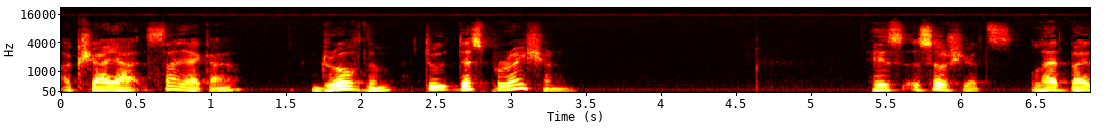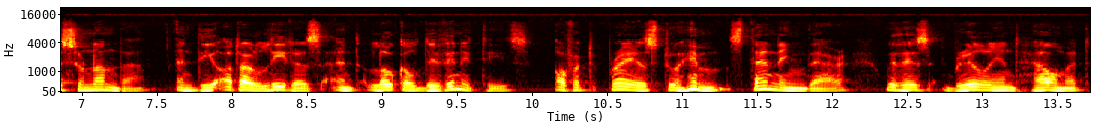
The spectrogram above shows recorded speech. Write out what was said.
Akshaya Sayaka, drove them to desperation. His associates, led by Sunanda and the other leaders and local divinities, offered prayers to him standing there with his brilliant helmet,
